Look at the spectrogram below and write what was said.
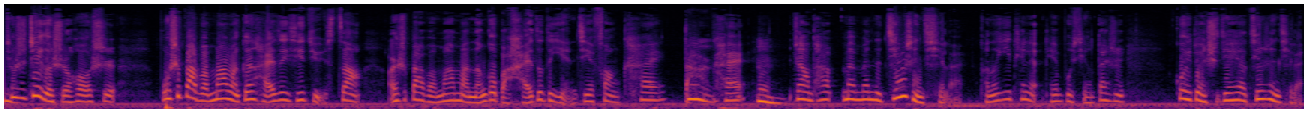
就是这个时候，是不是爸爸妈妈跟孩子一起沮丧，而是爸爸妈妈能够把孩子的眼界放开、打开，嗯，让他慢慢的精神起来。可能一天两天不行，但是。过一段时间要精神起来，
